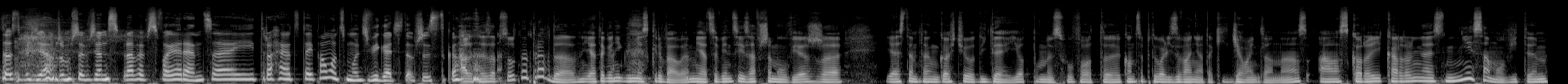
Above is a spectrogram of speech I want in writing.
to stwierdziłam, że muszę wziąć sprawę w swoje ręce i trochę tutaj pomóc mu dźwigać to wszystko. Ale to jest absolutna prawda. Ja tego nigdy nie skrywałem. Ja co więcej zawsze mówię, że ja jestem ten gościu od idei, od pomysłów, od e, konceptualizowania takich działań dla nas, a z kolei Karolina jest niesamowitym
